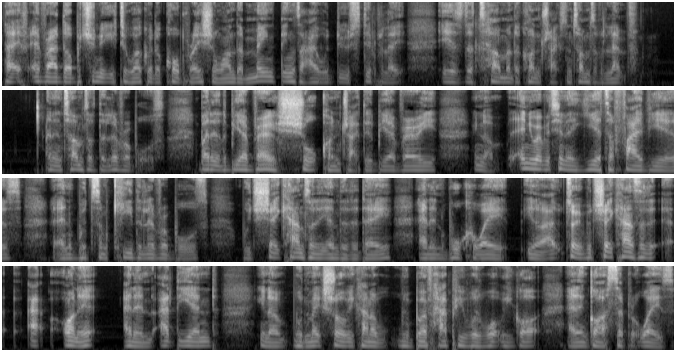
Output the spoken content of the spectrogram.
that if ever I had the opportunity to work with a corporation, one of the main things that I would do stipulate is the term of the contracts in terms of length and in terms of deliverables, but it'd be a very short contract. It'd be a very, you know, anywhere between a year to five years, and with some key deliverables. We'd shake hands on the end of the day, and then walk away. You know, so we'd shake hands on it, and then at the end, you know, would make sure we kind of we're both happy with what we got, and then go our separate ways.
